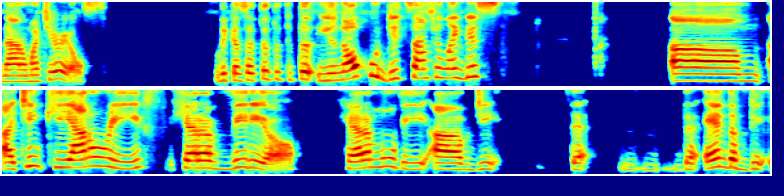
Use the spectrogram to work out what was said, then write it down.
nano materials you know who did something like this? Um, I think Keanu Reeves had a video, had a movie of the the end of the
